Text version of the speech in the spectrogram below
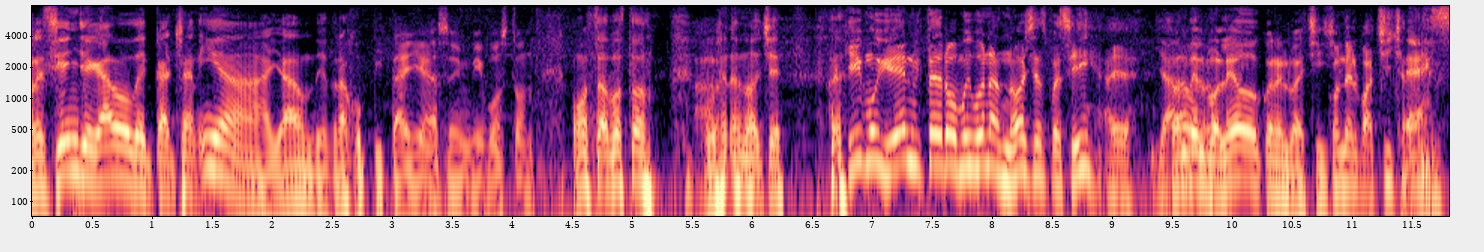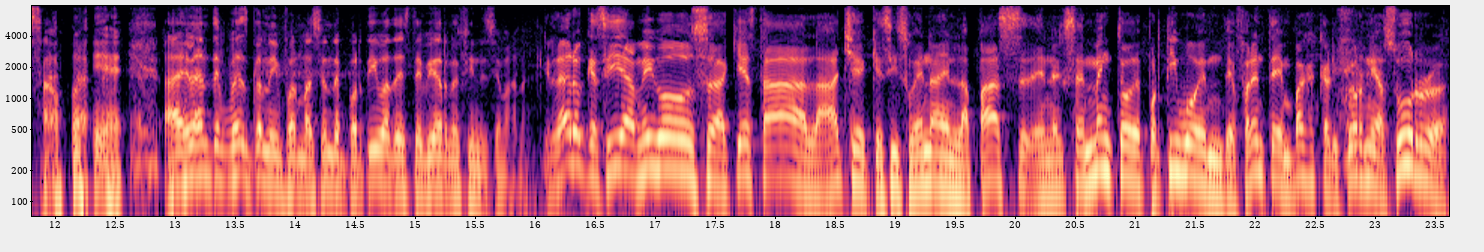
recién llegado de Cachanía, allá donde trajo pitayas en mi Boston. ¿Cómo estás, Boston? Ah. Buenas noches. Aquí muy bien, mi Pedro, muy buenas noches, pues sí. Eh, ya, ¿Con del voleo con el bachicha? Con el bachicha. Eso, muy bien. Adelante pues con la información deportiva de este viernes, fin de semana. Claro que sí, amigos, aquí está la H que sí suena en La Paz, en el segmento deportivo en de frente en Baja California Sur,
